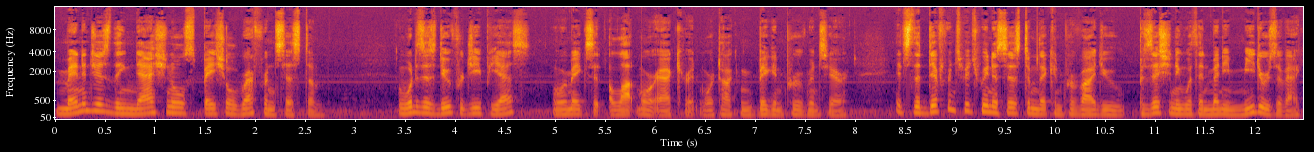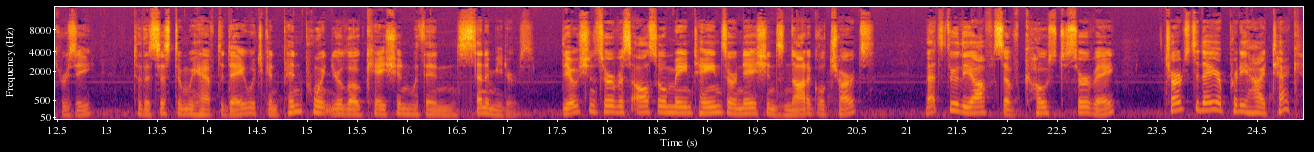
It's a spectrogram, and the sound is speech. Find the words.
manages the National Spatial Reference System. And what does this do for GPS? Well, it makes it a lot more accurate, and we're talking big improvements here. It's the difference between a system that can provide you positioning within many meters of accuracy to the system we have today, which can pinpoint your location within centimeters. The Ocean Service also maintains our nation's nautical charts. That's through the Office of Coast Survey. Charts today are pretty high tech.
